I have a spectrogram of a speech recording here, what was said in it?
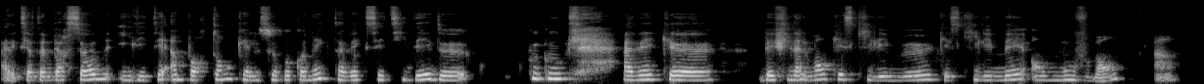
avec certaines personnes, il était important qu'elles se reconnectent avec cette idée de coucou, avec euh, ben, finalement qu'est-ce qui les meut, qu'est-ce qui les met en mouvement. Hein?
